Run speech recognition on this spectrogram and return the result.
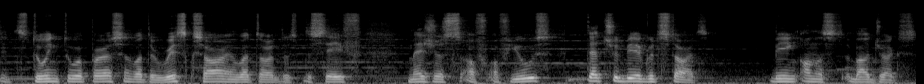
it's doing to a person, what the risks are, and what are the, the safe measures of, of use. That should be a good start, being honest about drugs.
